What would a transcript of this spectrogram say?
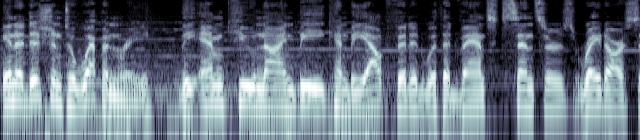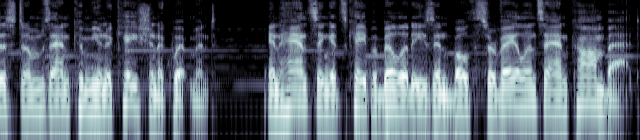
In addition to weaponry, the MQ-9B can be outfitted with advanced sensors, radar systems, and communication equipment, enhancing its capabilities in both surveillance and combat.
